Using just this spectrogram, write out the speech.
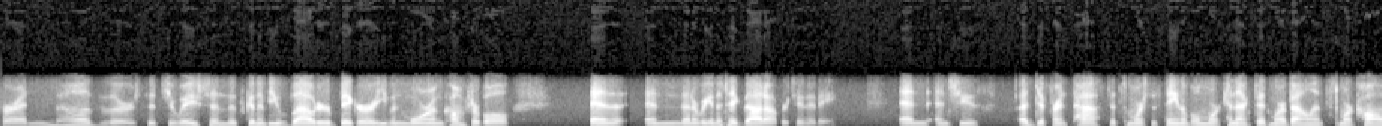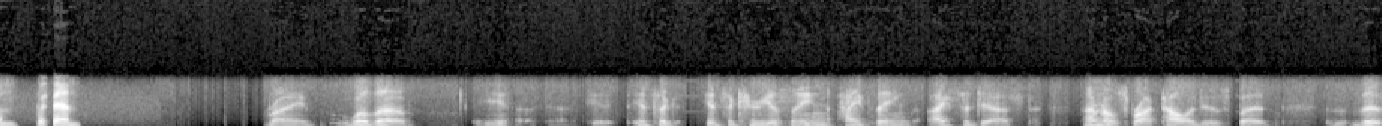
for another situation that's going to be louder, bigger, even more uncomfortable, and and then are we going to take that opportunity, and and choose a different path that's more sustainable, more connected, more balanced, more calm within? Right. Well, the it's a it's a curious thing. I think I suggest I'm no proctologist, but this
